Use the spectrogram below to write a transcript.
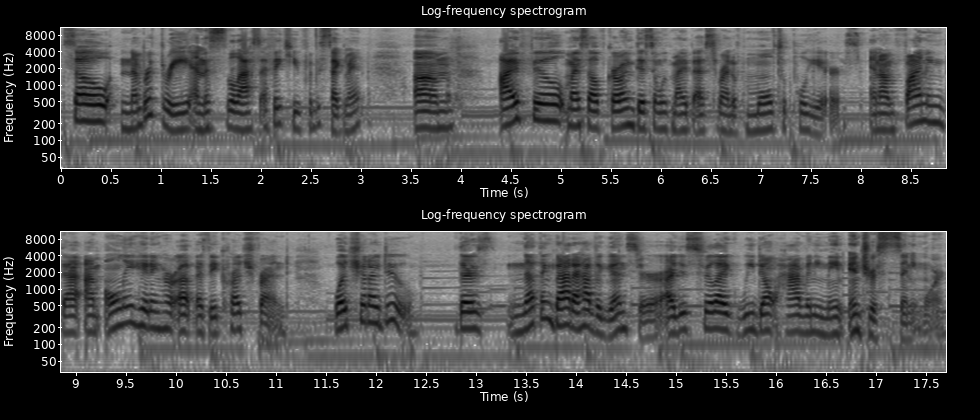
So, number three, and this is the last FAQ for this segment. Um, I feel myself growing distant with my best friend of multiple years, and I'm finding that I'm only hitting her up as a crutch friend. What should I do? There's nothing bad I have against her. I just feel like we don't have any main interests anymore.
